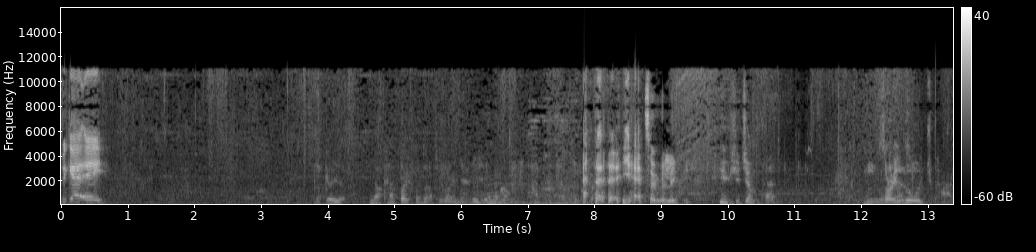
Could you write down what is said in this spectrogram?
spaghetti. There you go. Look. Now I can have both. I don't have to run in there and lose any more. yeah, totally. Use your jump pad. Need Sorry, launch launch pad.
